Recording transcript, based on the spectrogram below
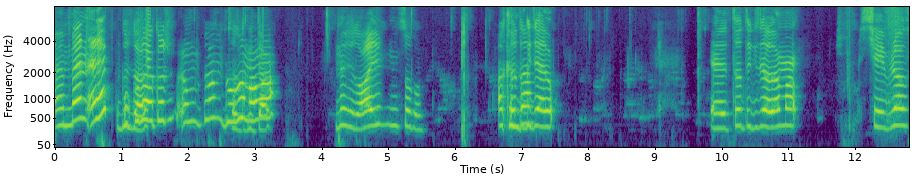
Ben hep güzel. arkadaşlarımdan dolu ama. Ne daha iyi insanım. Tadı güzel. Evet, tadı güzel ama şey biraz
